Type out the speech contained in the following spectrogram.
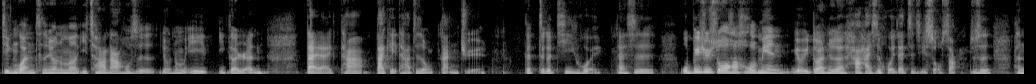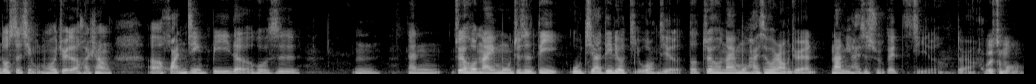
尽管曾有那么一刹那，或是有那么一一个人带来他带给他这种感觉。个这个机会，但是我必须说，他后面有一段就是他还是毁在自己手上，就是很多事情我们会觉得好像呃环境逼的，或者是嗯，但最后那一幕就是第五集啊第六集忘记了的最后那一幕，还是会让我觉得，那你还是输给自己了，对啊？为什么？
